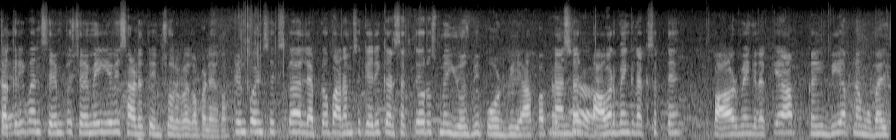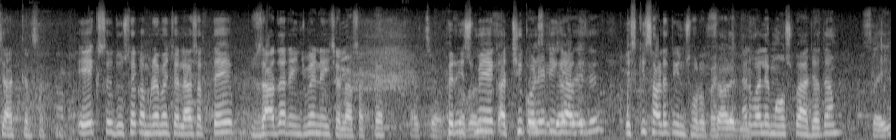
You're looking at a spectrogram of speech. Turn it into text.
तकरीबन सेम टू सेम है ये भी साढ़े तीन सौ रुपये का पड़ेगा। टेन पॉइंट सिक्स का लैपटॉप आराम से कैरी कर सकते हैं और उसमें यूएसबी पोर्ट भी है। आप अपने अंदर पावर बैंक रख सकते हैं। पावर बैंक रख के आप कहीं भी अपना मोबाइल चार्ज कर सकते हैं। एक से दूसरे कमरे में चला सकते हैं ज़्यादा रेंज में नहीं चला सकते। अच्छा फिर इसमें एक अच्छी क्वालिटी की आगे इसकी साढ़े तीन सौ रुपये वायर वाले माउस पे आ जाते हैं हम। सही।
